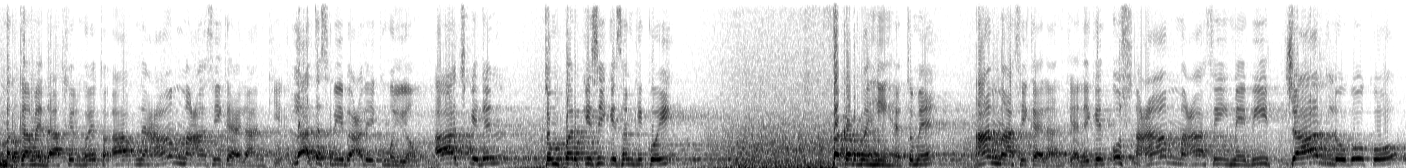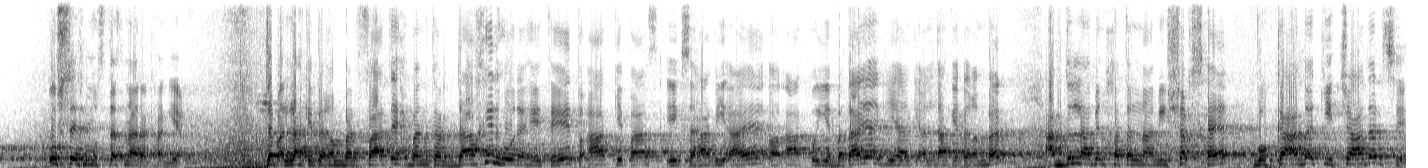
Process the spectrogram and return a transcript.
مکہ میں داخل ہوئے تو آپ نے عام معافی کا اعلان کیا۔ لا تصریب علیکم اليوم۔ آج کے دن تم پر کسی قسم کی کوئی پکڑ نہیں ہے۔ تمہیں عام معافی کا اعلان کیا، لیکن اس عام معافی میں بھی چار لوگوں کو اس سے مستثنا رکھا گیا۔ جب اللہ کے پیغمبر فاتح بن کر داخل ہو رہے تھے، تو آپ کے پاس ایک صحابی آئے اور آپ کو یہ بتایا گیا کہ اللہ کے پیغمبر عبداللہ بن خطل نامی شخص ہے۔ وہ کعبہ کی چادر سے،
